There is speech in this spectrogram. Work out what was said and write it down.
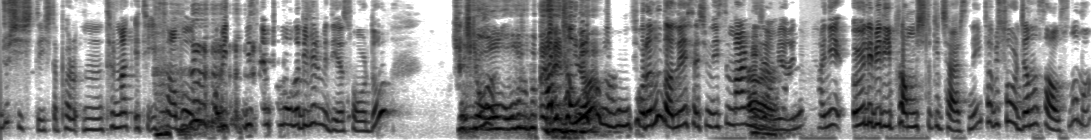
ucu şişti. İşte par- tırnak eti iltihabı oldu. Covid bir semptomu olabilir mi diye sordu. Keşke Bu- ol, olurdu Abi deseydin ya. tanıyorsunuz bunu soranı da neyse şimdi isim vermeyeceğim yani. Hani öyle bir yıpranmışlık içerisindeyim. Tabii sor canı sağ olsun ama.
